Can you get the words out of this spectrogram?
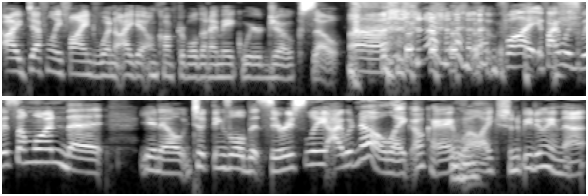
I definitely find when I get uncomfortable that I make weird jokes. So, uh, but if I was with someone that, you know, took things a little bit seriously, I would know, like, okay, Mhm. well, I shouldn't be doing that.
